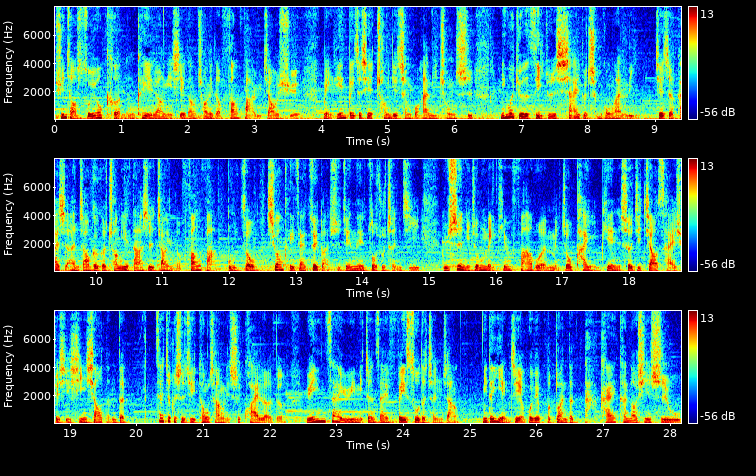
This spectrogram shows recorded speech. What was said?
寻找所有可能可以让你斜杠创业的方法与教学，每天被这些创业成功案例充斥，你会觉得自己就是下一个成功案例。接着开始按照各个创业大师教你的方法步骤，希望可以在最短时间内做出成绩。于是你就每天发文，每周拍影片，设计教材，学习行销等等。在这个时期，通常你是快乐的，原因在于你正在飞速的成长，你的眼界会被不断的打开，看到新事物，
